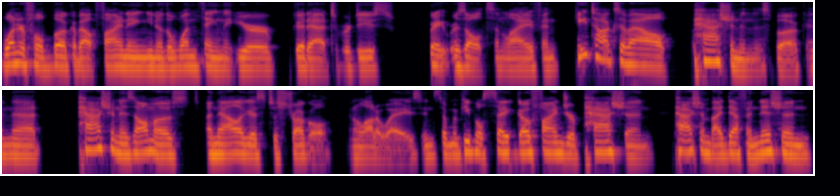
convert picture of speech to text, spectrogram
wonderful book about finding you know the one thing that you're good at to produce great results in life. And he talks about passion in this book and that passion is almost analogous to struggle in a lot of ways. And so when people say go find your passion passion by definition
